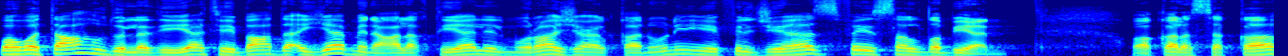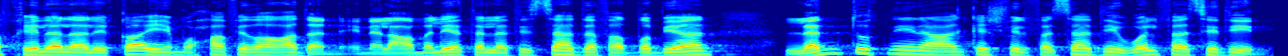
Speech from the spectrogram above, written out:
وهو التعهد الذي يأتي بعد أيام على اغتيال المراجع القانوني في الجهاز فيصل ضبيان. وقال السقاف خلال لقائه محافظ عدن إن العملية التي استهدفت ضبيان لن تثنينا عن كشف الفساد والفاسدين.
